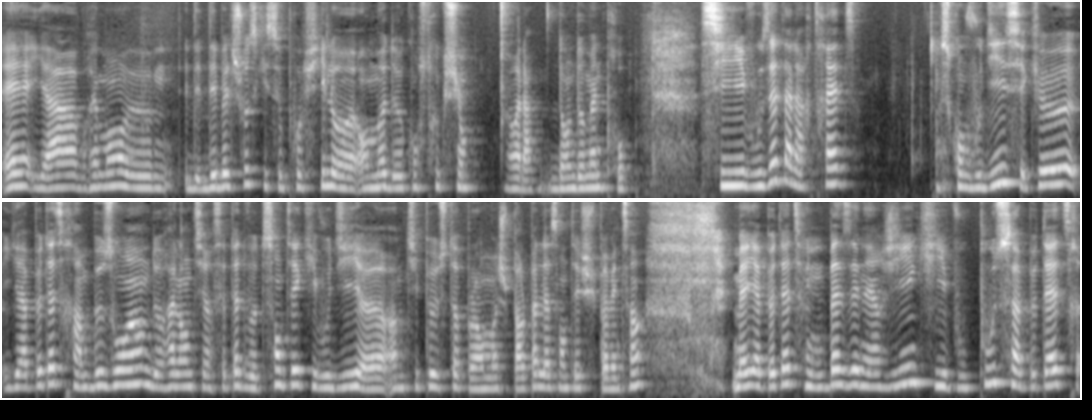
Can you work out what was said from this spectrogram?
et il y a vraiment euh, des, belles choses qui se profilent en mode construction. Voilà, dans le domaine pro. Si vous êtes à la retraite, ce qu'on vous dit, c'est qu'il y a peut-être un besoin de ralentir. C'est peut-être votre santé qui vous dit euh, un petit peu stop. Alors moi, je ne parle pas de la santé, je ne suis pas médecin. Mais il y a peut-être une baisse d'énergie qui vous pousse à peut-être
